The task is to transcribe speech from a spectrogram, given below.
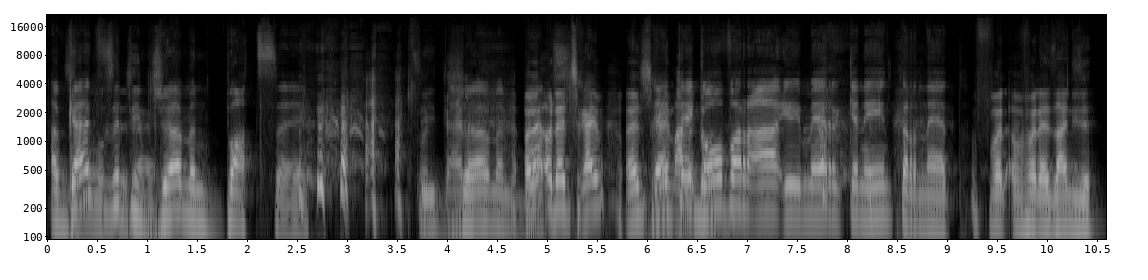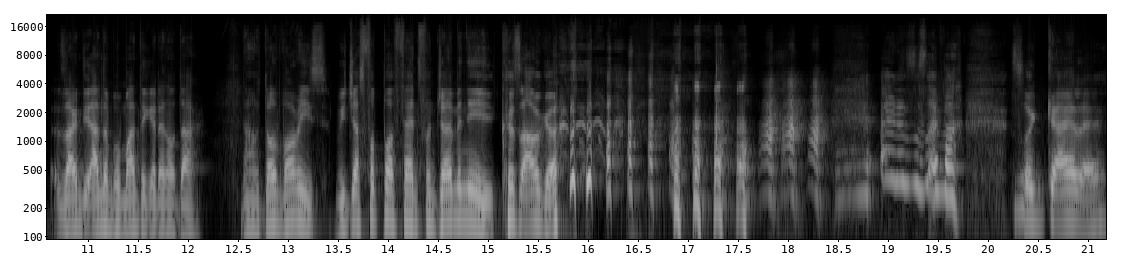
Am so geilsten sind die ey. German Bots, ey. die geil. German Bots. Und, und, dann schreiben und dann schreiben alle nur, over, American Internet. Von, von dann sagen die, sagen die anderen Romantiker dann auch da. No, don't worry, we just football fans from Germany. Kuss Auge. ey, das ist einfach so geil, ey.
